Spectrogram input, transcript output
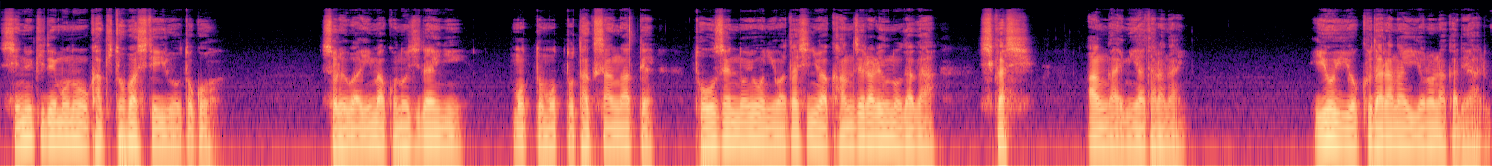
死ぬ気で物を書き飛ばしている男。それは今この時代にもっともっとたくさんあって当然のように私には感じられるのだが、しかし案外見当たらない。いよいよくだらない世の中である。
